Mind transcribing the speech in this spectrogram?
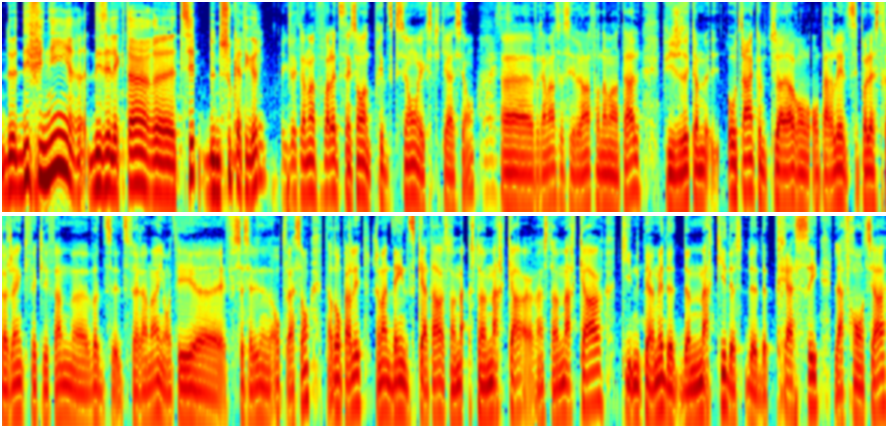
de définir des électeurs euh, type d'une sous-catégorie. Exactement. Il faut faire la distinction entre prédiction et explication. Euh, vraiment, ça, c'est vraiment fondamental. Puis, je veux dire, comme, autant comme tout à l'heure, on, on parlait, c'est pas l'estrogène qui fait que les femmes euh, votent di- différemment. Ils ont été euh, socialisés d'une autre façon. Tantôt, on parlait justement d'indicateurs. C'est un, un marqueur. hein. C'est un marqueur qui nous permet de, marquer, de, tracer la frontière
